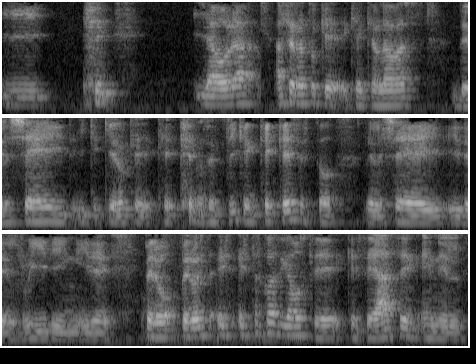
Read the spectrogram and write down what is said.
Y, y ahora, hace rato que, que, hablabas del shade y que quiero que, que, que nos expliquen qué, qué es esto del shade y del reading y de pero pero es, es- estas cosas digamos que, que se hacen en el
